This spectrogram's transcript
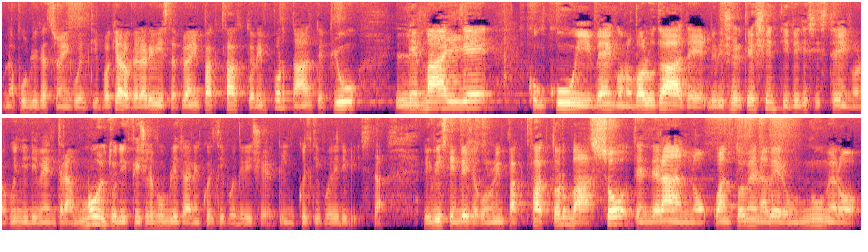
una pubblicazione di quel tipo. È chiaro che la rivista più ha impact factor importante, più le maglie con cui vengono valutate le ricerche scientifiche si stringono, quindi diventerà molto difficile pubblicare in quel tipo di ricerca, in quel tipo di rivista. Riviste invece con un impact factor basso tenderanno quantomeno ad avere un numero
